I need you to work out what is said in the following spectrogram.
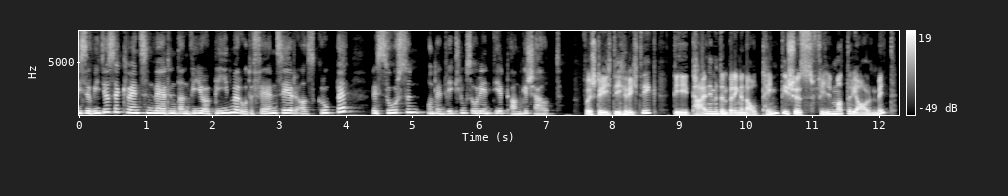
diese Videosequenzen werden dann via Beamer oder Fernseher als Gruppe ressourcen- und entwicklungsorientiert angeschaut. Verstehe ich dich richtig? Die Teilnehmenden bringen authentisches Filmmaterial mit.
